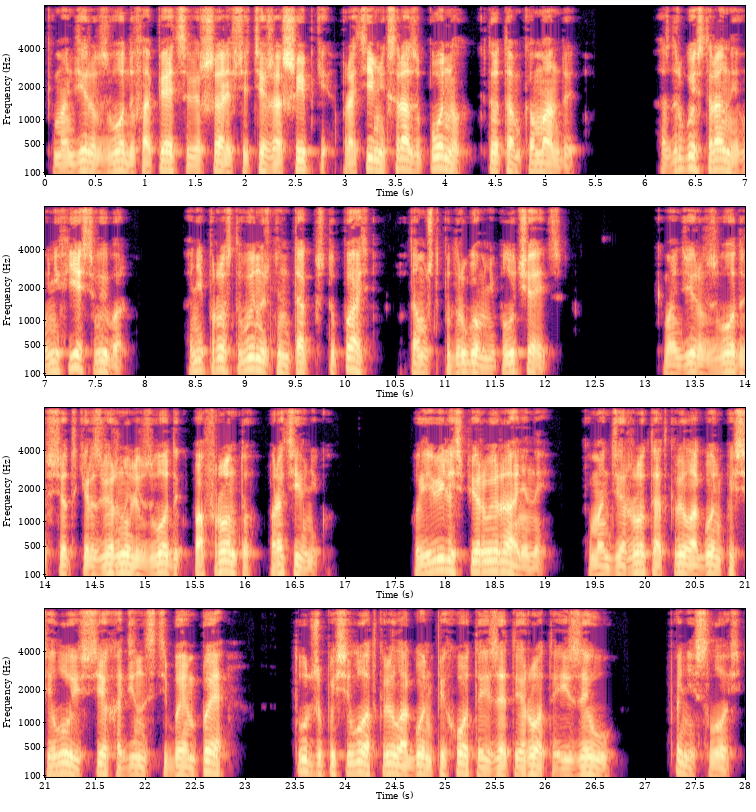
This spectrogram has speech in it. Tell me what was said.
Командиры взводов опять совершали все те же ошибки, противник сразу понял, кто там командует. А с другой стороны, у них есть выбор. Они просто вынуждены так поступать, потому что по-другому не получается. Командиры взвода все-таки развернули взводы по фронту противнику. Появились первые раненые. Командир роты открыл огонь по селу из всех 11 БМП. Тут же по селу открыл огонь пехота из этой роты, из ЭУ. Понеслось.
